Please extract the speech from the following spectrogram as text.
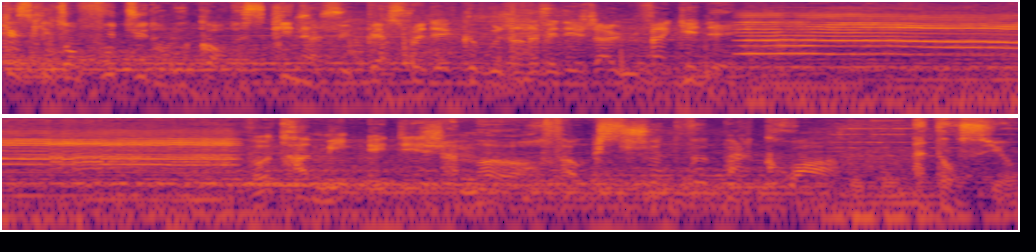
Qu'est-ce qu'ils ont foutu dans le corps de Skinner Je suis persuadé que vous en avez déjà une vague idée. Votre ami est déjà mort, Fox. Je ne veux pas le croire. Attention,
